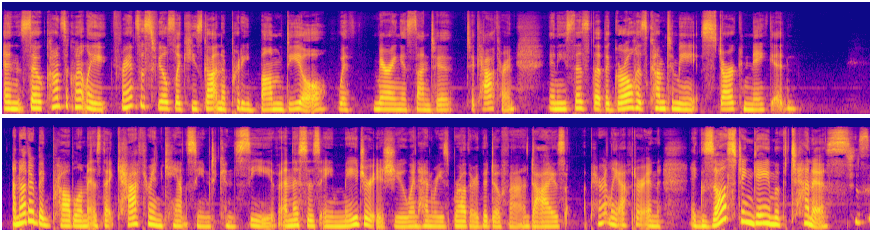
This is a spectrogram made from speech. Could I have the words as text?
And so consequently, Francis feels like he's gotten a pretty bum deal with marrying his son to, to Catherine. And he says that the girl has come to me stark naked. Another big problem is that Catherine can't seem to conceive, and this is a major issue when Henry's brother, the Dauphin, dies apparently after an exhausting game of tennis. Just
